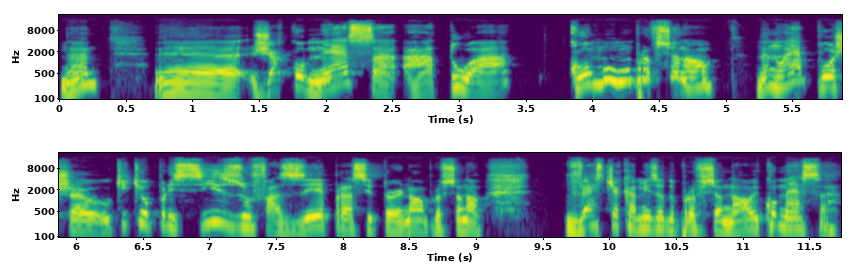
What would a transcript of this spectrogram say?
né, é, já começa a atuar como um profissional. Né? Não é, poxa, o que, que eu preciso fazer para se tornar um profissional? Veste a camisa do profissional e começa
